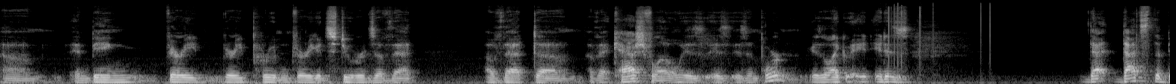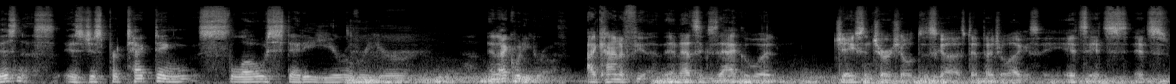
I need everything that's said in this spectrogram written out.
Um, and being very very prudent very good stewards of that of that um, of that cash flow is is, is important. Because like it, it is that that's the business is just protecting slow steady year over year And equity growth I kind of feel, and that's exactly what Jason Churchill discussed at Petro Legacy. It's it's it's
